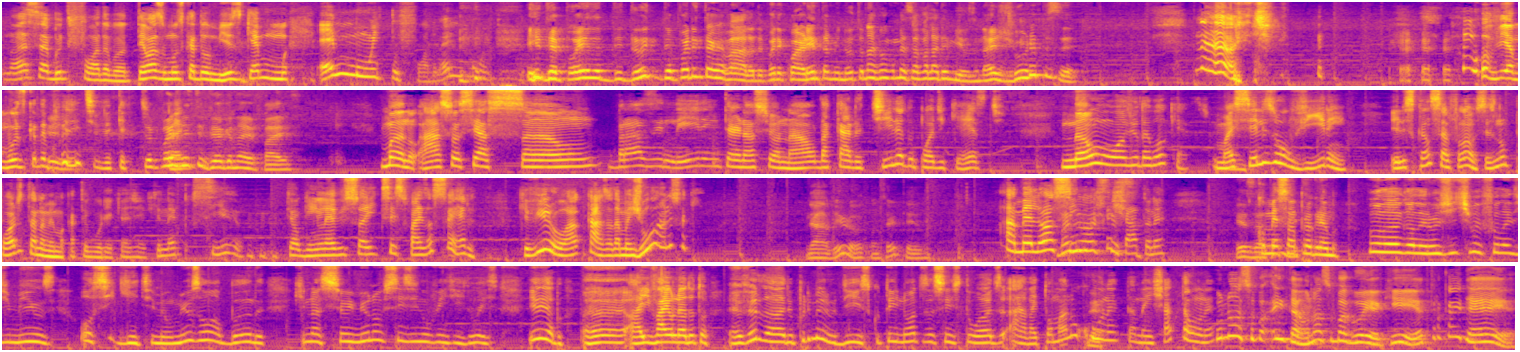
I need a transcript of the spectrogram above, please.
Nossa, é muito foda, mano. Tem umas músicas do Music que é, mu é muito foda, é muito. e depois, de, de, depois do intervalo, depois de 40 minutos, nós vamos começar a falar de Music, nós juro pra você. Não, a gente... Vamos ouvir a música, depois a gente vê que a gente Depois faz. a gente vê o que nós faz. Mano, a Associação Brasileira Internacional da Cartilha do Podcast não ouve o Doublecast. Mas se eles ouvirem, eles cancelam. Falam, vocês não podem estar na mesma categoria que a gente, que não é possível que alguém leve isso aí que vocês fazem a sério. Que virou a casa da mãe Joana isso aqui. Ah, virou, com certeza. Ah, melhor assim do que ser chato, né? Exatamente. Começar o programa. Olá, galera, hoje a gente vai falar de Muse. Ó, oh, seguinte, meu, Muse é uma banda que nasceu em 1992. E aí, é, aí vai o Léo Doutor. É verdade, o primeiro disco tem notas acentuadas. Ah, vai tomar no cu, é. né? Também chatão, né? O nosso, então, o nosso bagulho aqui é trocar ideia.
